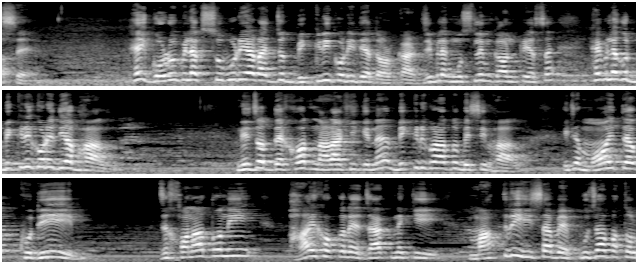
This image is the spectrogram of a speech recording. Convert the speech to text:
আছে, সেই গৰুবিলাক চুবুৰীয়া ৰাজ্যত বিক্ৰী কৰি দিয়া দৰকাৰ। যিবিলাক মুছলিম কাউণ্ট্ৰি আছে, সেইবিলাকত বিক্ৰী কৰি দিয়া ভালো। নিজৰ দেশত নাৰাখি কিনে বিক্ৰী কৰাটো বেছি ভালো। এতিয়া মই তেওঁক সুধিম যে সনাতনী ভাইসকলে যাক নেকি মাতৃ হিচাপে পূজা পাতল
